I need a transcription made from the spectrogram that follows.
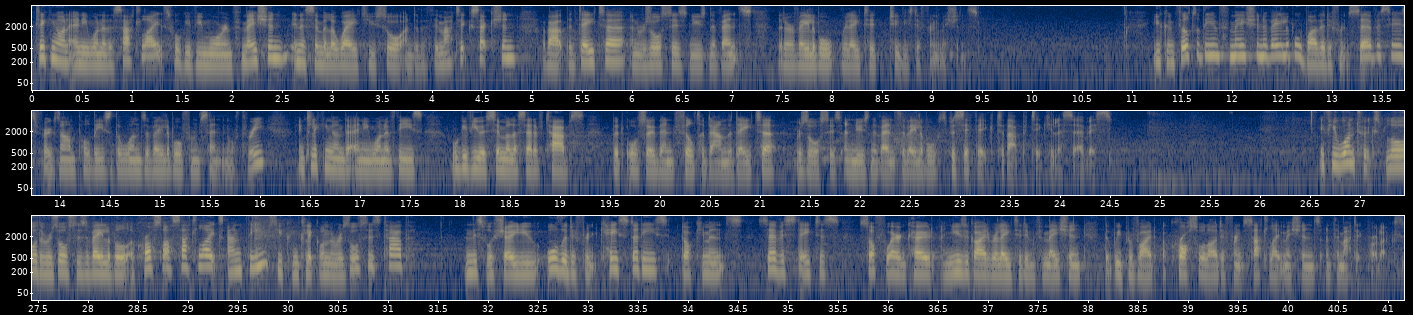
Clicking on any one of the satellites will give you more information in a similar way to you saw under the thematic section about the data and resources, news and events that are available related to these different missions. You can filter the information available by the different services. For example, these are the ones available from Sentinel-3, and clicking under any one of these will give you a similar set of tabs, but also then filter down the data, resources, and news and events available specific to that particular service. If you want to explore the resources available across our satellites and themes, you can click on the Resources tab, and this will show you all the different case studies, documents, service status, software and code, and user guide related information that we provide across all our different satellite missions and thematic products.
